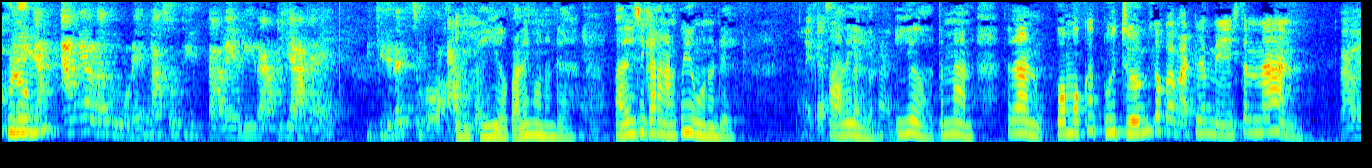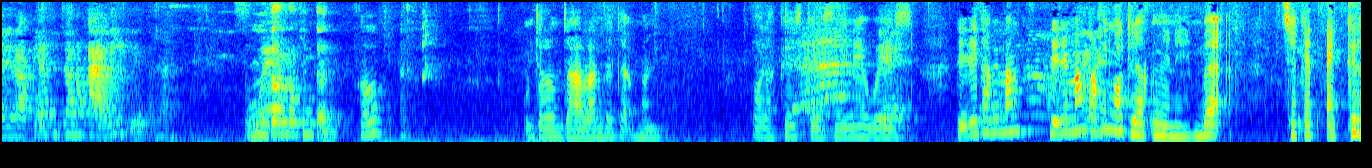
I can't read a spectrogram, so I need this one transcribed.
gulung. Angel to turune langsung ditaleni rapia kae. Digeret semprono kali. Iya, paling ngono dah. Paling sing karanganku yo ngono dah. Paling, iya tenan, tenan. Pomoke bojom sok kayak madamis, tenan. Taleni rapia cincang kali kowe tenan. Untal no genten. Oh, uncal-uncalan dadak man. Walah guys, guys ini wes. Dene tapi mang, dene mang tapi ngode aku ngene, Mbak. Jaket eger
